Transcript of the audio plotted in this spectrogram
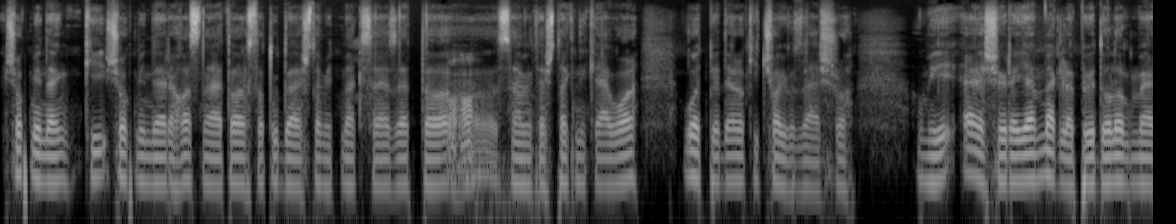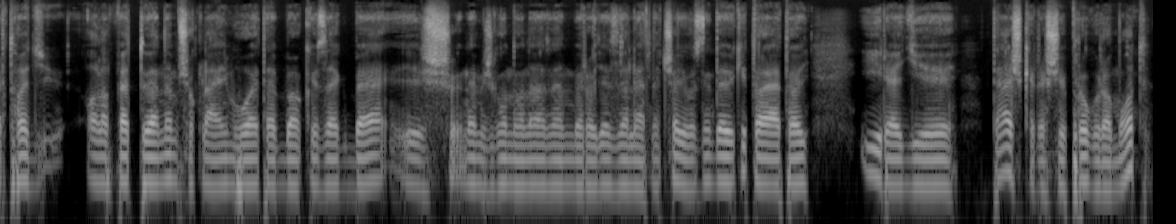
sok mindenki sok mindenre használta azt a tudást, amit megszerzett a, Aha. a számítás technikával. Volt például aki csajozásra, ami elsőre ilyen meglepő dolog, mert hogy alapvetően nem sok lány volt ebbe a közegbe, és nem is gondolná az ember, hogy ezzel lehetne csajozni, de ő kitalálta, hogy ír egy társkereső programot,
